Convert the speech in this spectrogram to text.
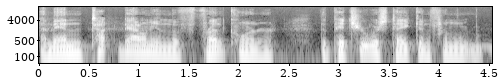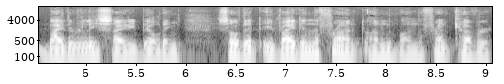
and then tucked down in the front corner, the picture was taken from by the Relief Society building, so that it, right in the front on on the front cover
